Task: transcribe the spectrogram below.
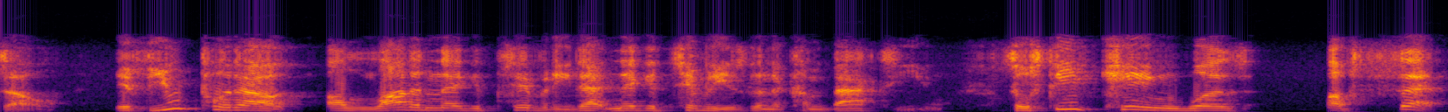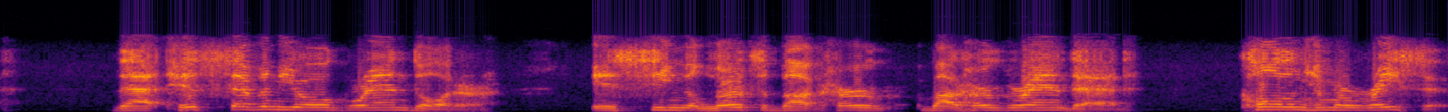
sow. If you put out a lot of negativity, that negativity is going to come back to you. So Steve King was upset that his seven-year-old granddaughter is seeing alerts about her about her granddad calling him a racist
